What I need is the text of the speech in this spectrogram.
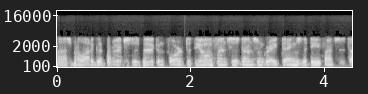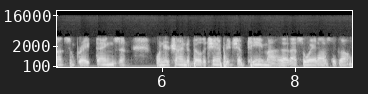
uh, there's been a lot of good practices back and forth. That the offense has done some great things, the defense has done some great things, and when you're trying to build a championship team, uh, that, that's the way it has to go.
